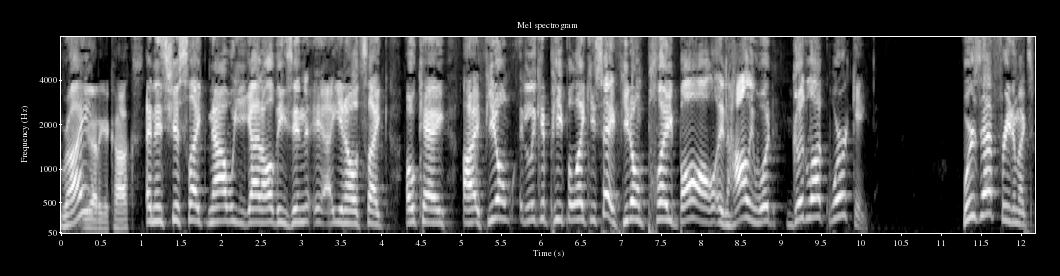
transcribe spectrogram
Right? You got to get Cox. And it's just like now you got all these in, uh, you know, it's like, okay, uh, if you don't look at people like you say, if you don't play ball in Hollywood, good luck working. Where's that freedom? Ex-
